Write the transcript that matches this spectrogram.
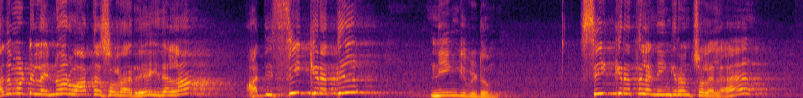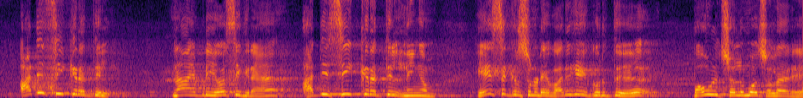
அது மட்டும் இல்லை இன்னொரு வார்த்தை சொல்கிறாரு இதெல்லாம் அதி சீக்கிரத்தில் நீங்கிவிடும். சீக்கிரத்தில் நீங்கிறோன்னு சொல்லலை. அதி சீக்கிரத்தில். நான் இப்படி யோசிக்கிறேன். அதி சீக்கிரத்தில் நீங்கள் இயேசு கிறிஸ்துனுடைய வருகை குறித்து பவுல் சொல்லும்போது சொல்கிறாரு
